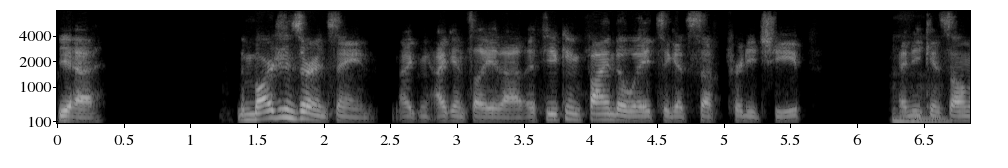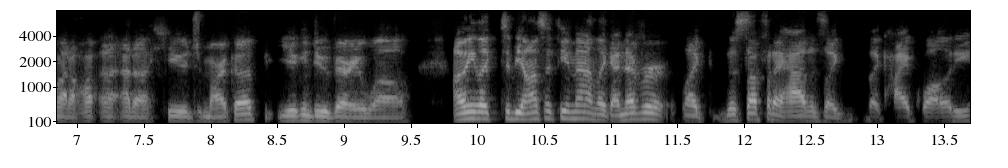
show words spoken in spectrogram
Yeah. The margins are insane. I can I can tell you that. If you can find a way to get stuff pretty cheap and you can Mhm. sell them at a at a huge markup, you can do very well. I mean, like to be honest with you, man, like I never like the stuff that I have is like like high quality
